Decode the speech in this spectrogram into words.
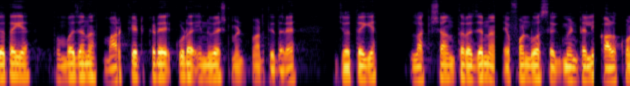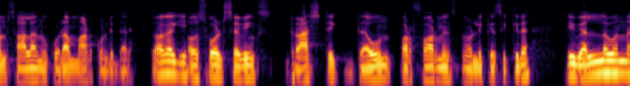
ಜೊತೆಗೆ ತುಂಬಾ ಜನ ಮಾರ್ಕೆಟ್ ಕಡೆ ಕೂಡ ಇನ್ವೆಸ್ಟ್ಮೆಂಟ್ ಮಾಡ್ತಿದ್ದಾರೆ. ಜೊತೆಗೆ ಲಕ್ಷಾಂತರ ಜನ ಎಫ್ ಅಂಡ್ ಓ ಸೆಗ್ಮೆಂಟ್ ಅಲ್ಲಿ ಕಳ್ಕೊಂಡ್ ಸಾಲನು ಕೂಡ ಮಾಡ್ಕೊಂಡಿದ್ದಾರೆ. ಹಾಗಾಗಿ household savings drastic down performance ನೋಡ್ಲಿಕ್ಕೆ ಸಿಕ್ಕಿದೆ. ಇವೆಲ್ಲವನ್ನ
